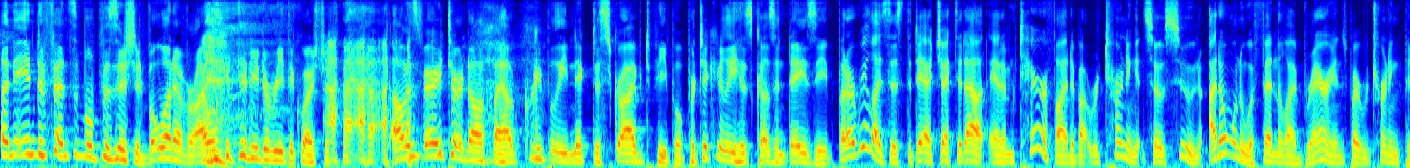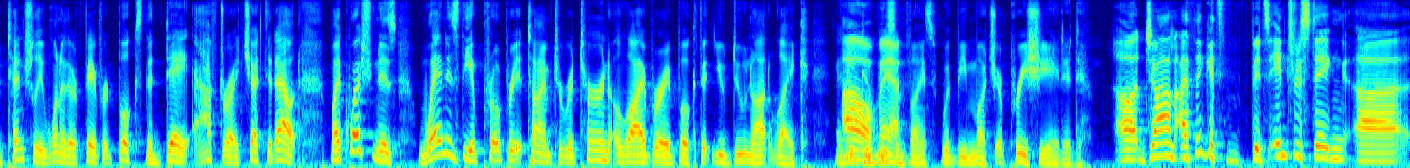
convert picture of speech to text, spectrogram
an indefensible position, but whatever. I will continue to read the question. I was very turned off by how creepily Nick described people, particularly his cousin Daisy, but I realized this the day I checked it out and am terrified about returning it so soon. I don't want to offend the librarians by returning potentially one of their favorite books the day after I checked it out. My question is when is the appropriate time to return a library book that you do not like? Any Oh, dubious man. advice would be much appreciated. Uh, John, I think it's it's interesting uh,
